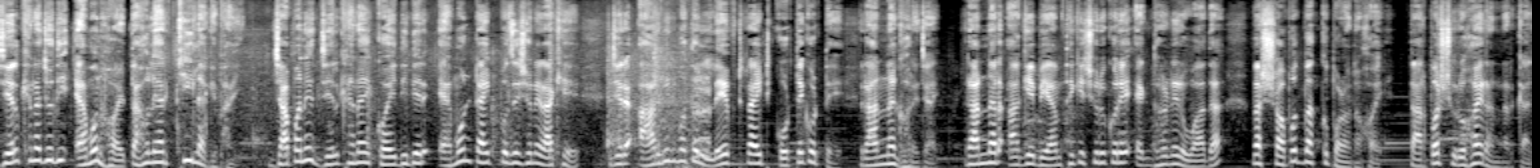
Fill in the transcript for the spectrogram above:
জেলখানা যদি এমন হয়, তাহলে আর কি লাগে ভাই? জাপানের জেলখানায় কয়েদিদের এমন টাইট পজিশনে রাখে যে আর্মির মতো লেফট রাইট করতে করতে রান্নাঘরে যায়। রান্নার আগে ব্যায়াম থেকে শুরু করে এক ধরনের ওয়াদা বা শপথ বাক্য পড়ানো হয়। তারপর শুরু হয় রান্নার কাজ।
